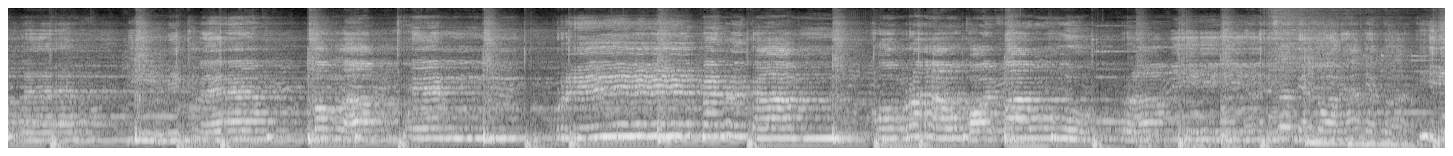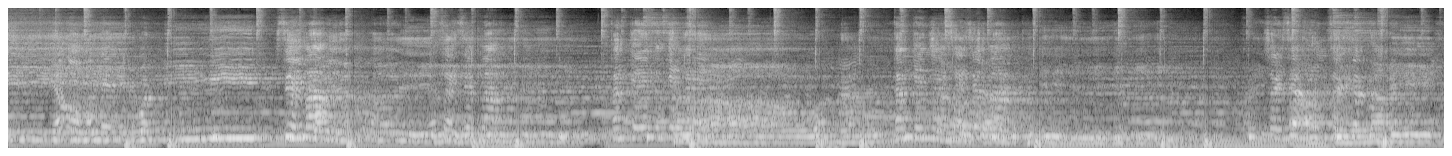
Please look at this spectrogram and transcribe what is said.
ดแล้วที่มีแคล้วต้องหลำเค็นหรือเป็นกรรมของเราคอยเฝ้าเราอีเสื้อเตรียมตัวนะครับเตรียมตัว ที่เดี๋ยวออกมาเต้น วันนี้เสื้อกล้ามยังให้ใส่เสื้อกล้ามกางเกงกางเกงเจ้าในวันไหนกางเกงในใส่เสื้อกล้ามใส่เสื้อคลุม ใส่เสื้อคลุมให้ค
